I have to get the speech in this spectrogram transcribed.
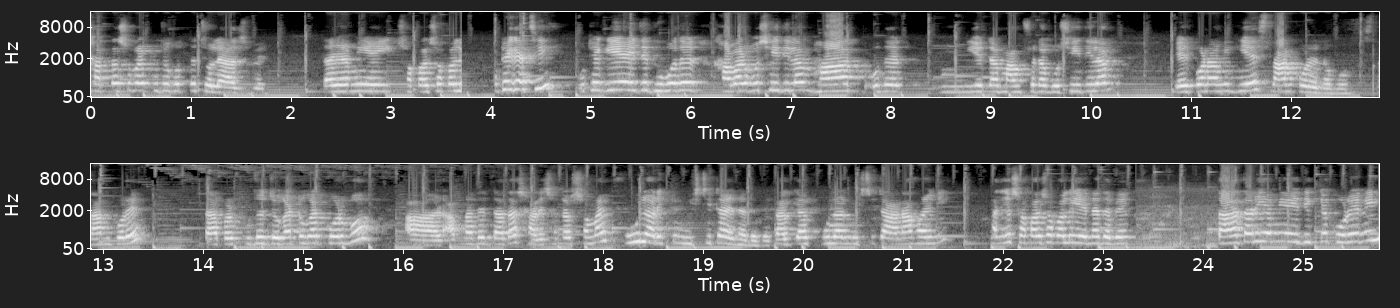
সাতটার সময় পুজো করতে চলে আসবে। তাই আমি এই সকাল সকালে উঠে গেছি। উঠে গিয়ে এই যে ধুবোদের খাবার বসিয়ে দিলাম, ভাত, ওদের ইয়েটা, মাংসটা বসিয়ে দিলাম। এরপর আমি গিয়ে স্নান করে নেব। স্নান করে তারপর পুজোর জোগাড় টোগাড় করব আর আপনাদের দাদা সাড়ে ছটার সময় ফুল আর একটু মিষ্টিটা এনে দেবে। কালকে আর ফুল আর মিষ্টিটা আনা হয়নি। আজকে সকাল সকালেই এনে দেবে। তাড়াতাড়ি আমি এই দিকটা করে নিই,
